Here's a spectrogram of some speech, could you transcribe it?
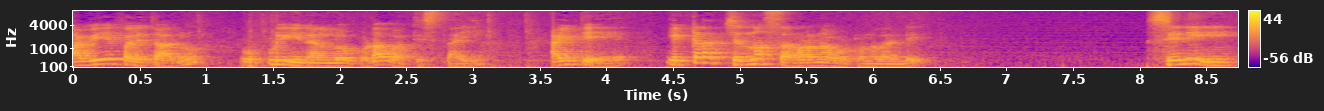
అవే ఫలితాలు ఇప్పుడు ఈ నెలలో కూడా వర్తిస్తాయి. అయితే ఇక్కడ చిన్న సవరణ ఒకటి ఉన్నదండి. శని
